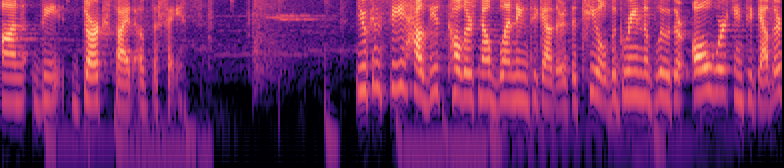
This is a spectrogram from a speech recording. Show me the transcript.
on the dark side of the face. You can see how these colors now blending together, the teal, the green, the blue, they're all working together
